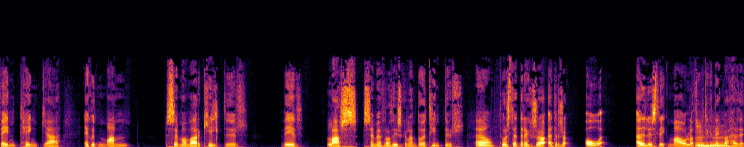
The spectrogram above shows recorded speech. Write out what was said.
beintengja einhvern mann sem að var kildur við Lars sem er frá Þýskaland og er týndur? Já, þú veist, þetta er eitthvað svo, þetta er svo óeðlislík mál að þú ert ekki Mhm. eitthvað, herði,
